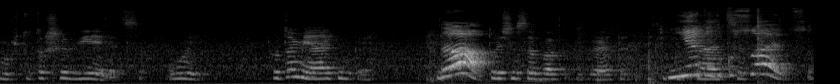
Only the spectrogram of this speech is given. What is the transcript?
Там что-то шевелится. Ой, что-то мягенькое. Да. Точно собака какая-то. Нет, это кусается. кусается.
